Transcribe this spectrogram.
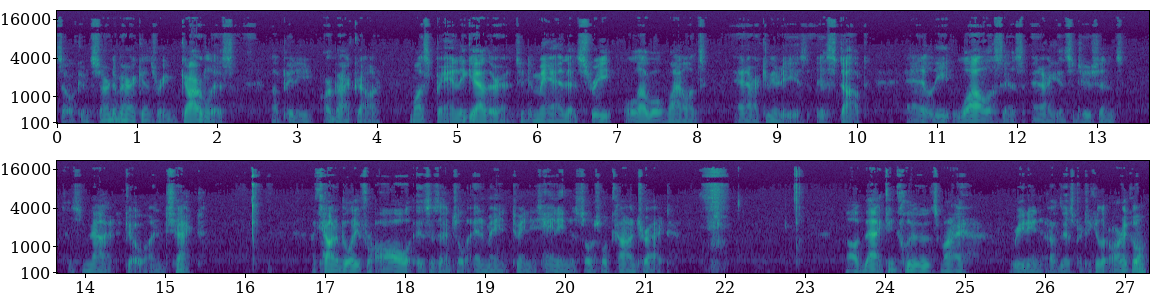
so concerned Americans, regardless of pity or background, must band together to demand that street level violence in our communities is stopped and elite lawlessness in our institutions does not go unchecked. Accountability for all is essential in maintaining the social contract. Uh, that concludes my reading of this particular article.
